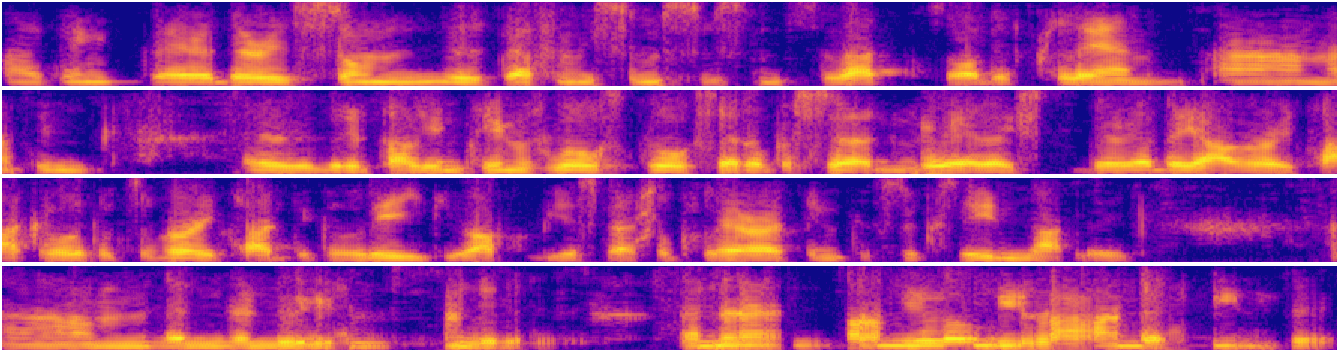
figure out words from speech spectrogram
I think there there is some there's definitely some substance to that sort of claim. Um, I think uh, the Italian teams will still set up a certain way. They they, are very tactical. It's a very tactical league. You have to be a special player, I think, to succeed in that league. Um, and and really and then on the other hand, I think that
